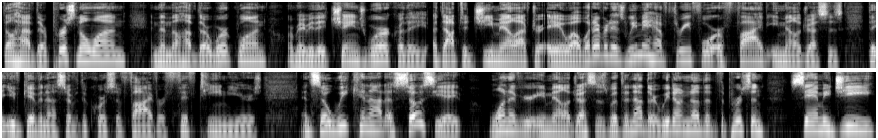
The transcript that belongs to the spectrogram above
They'll have their personal one, and then they'll have their work one, or maybe they change work, or they adopted Gmail after AOL. Whatever it is, we may have three, four, or five email addresses that you've given us over the course of five or 15 years. And so we cannot associate one of your email addresses with another. We don't know that the person, Sammy G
